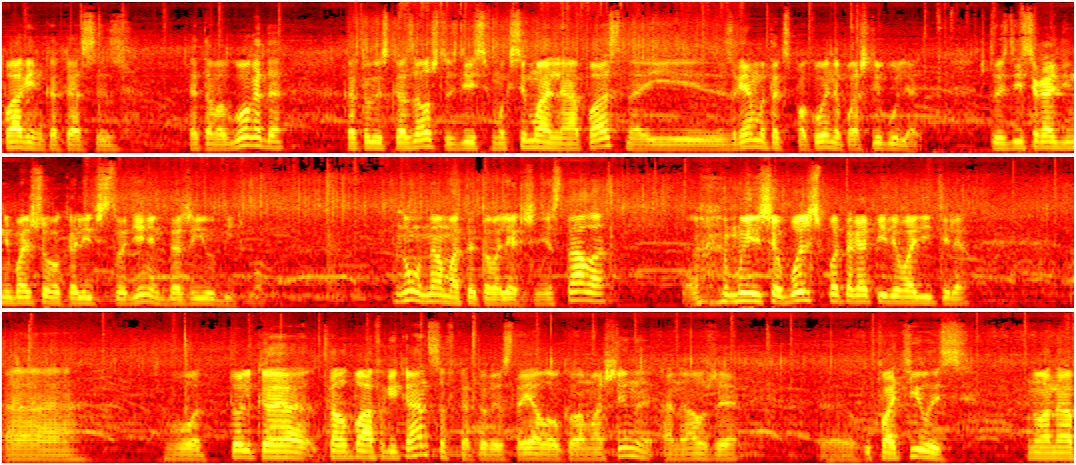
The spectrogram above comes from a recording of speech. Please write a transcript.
парень как раз из этого города, который сказал, что здесь максимально опасно и зря мы так спокойно пошли гулять. Что здесь ради небольшого количества денег даже и убить могут. Ну, нам от этого легче не стало. Мы еще больше поторопили водителя. А, вот. Только толпа африканцев, которая стояла около машины, она уже э, ухватилась, ну, она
